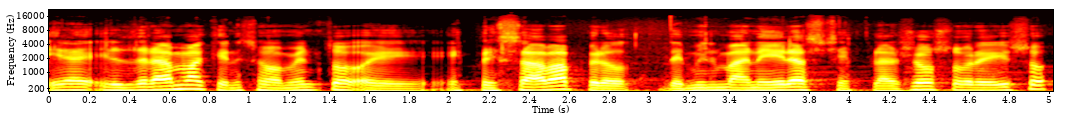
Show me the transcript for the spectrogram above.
era el drama que en ese momento eh, expresaba, pero de mil maneras se explayó sobre eso.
